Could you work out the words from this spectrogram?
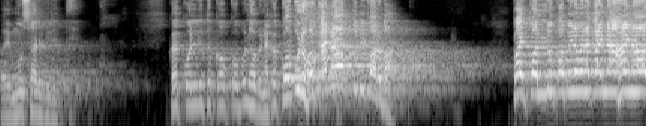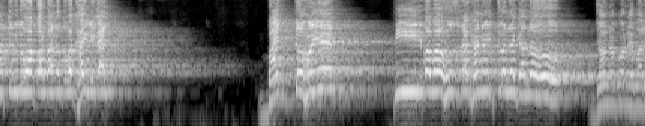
কয়, মুসার বিরুদ্ধে। কয়, করলি তো কবুল হবে না। কয়, কবুল হোক না তুমি করবা। কয়, করলু কবিল মানে কয়, না হয় না তুমি দোয়া করবা না তোমার খাইলে কেন? বাধ্য হয়ে পীর বাবা হুজরাখানায় চলে গেল। জনগণ এবার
